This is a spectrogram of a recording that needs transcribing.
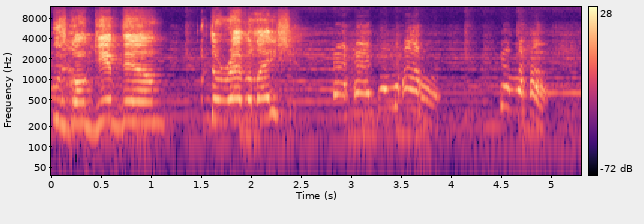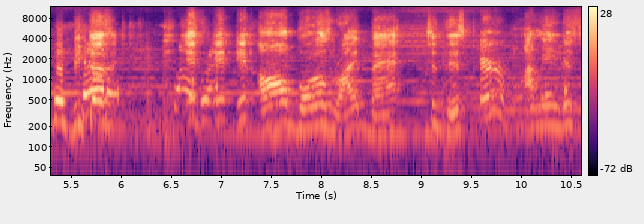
who's gonna give them the revelation. Come on. Come on. The Because sower, it, sower. it, it all boils right back to this parable. I mean, this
